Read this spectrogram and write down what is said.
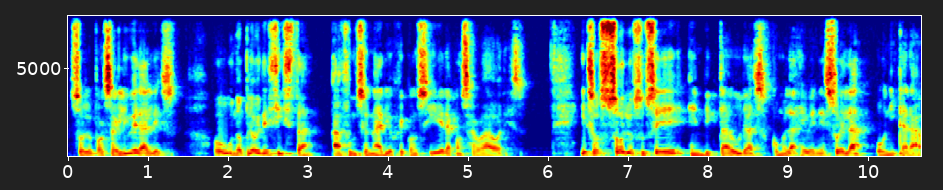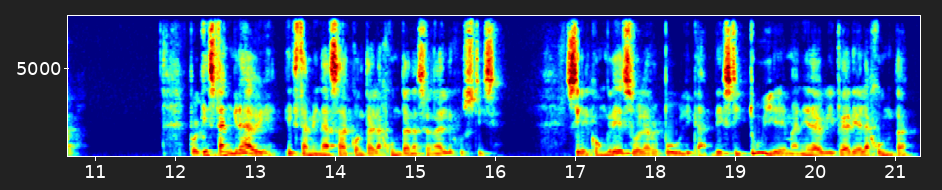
solo por ser liberales o uno progresista a funcionarios que considera conservadores. Eso solo sucede en dictaduras como las de Venezuela o Nicaragua. ¿Por qué es tan grave esta amenaza contra la Junta Nacional de Justicia? Si el Congreso de la República destituye de manera arbitraria a la Junta,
